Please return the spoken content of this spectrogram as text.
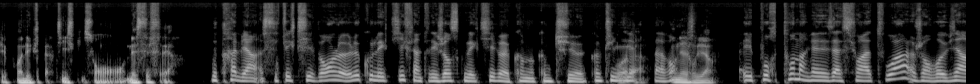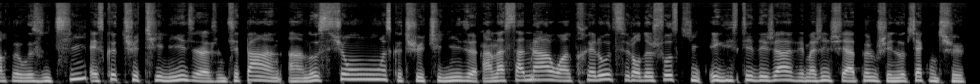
les points d'expertise qui sont nécessaires. Très bien. C'est effectivement le, collectif, l'intelligence collective, euh, comme, comme tu, comme tu disais avant. On y revient. Et pour ton organisation à toi, j'en reviens un peu aux outils. Est-ce que tu utilises, je ne sais pas, un, Notion? Est-ce que tu utilises un Asana ou un Trello, ce genre de choses qui existaient déjà, j'imagine, chez Apple ou chez Nokia quand tu,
